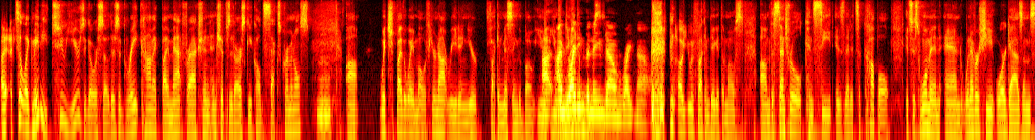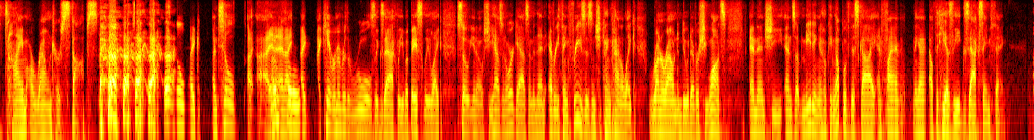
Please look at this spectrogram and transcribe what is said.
I- until like maybe two years ago or so. There's a great comic by Matt Fraction and Chip Zdarsky called Sex Criminals. Mhm. Um, which, by the way, Mo, if you're not reading, you're fucking missing the boat. You, I, I'm writing the most. name down right now. oh, you would fucking dig it the most. Um, the central conceit is that it's a couple. It's this woman, and whenever she orgasms, time around her stops. until, like until I, I and I. I I can't remember the rules exactly, but basically like so you know she has an orgasm and then everything freezes and she can kind of like run around and do whatever she wants, and then she ends up meeting and hooking up with this guy and finding out that he has the exact same thing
